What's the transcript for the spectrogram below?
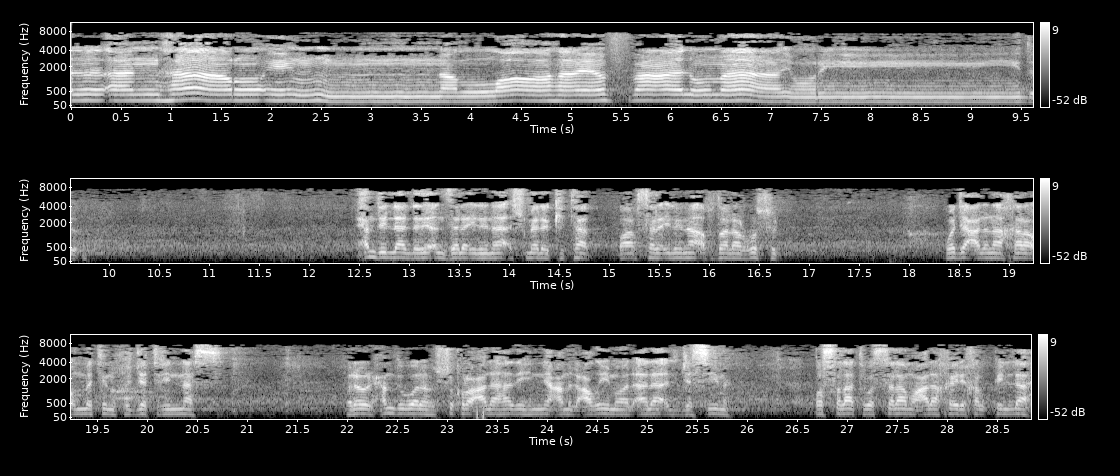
الأنهار إن الله يفعل ما يريد. الحمد لله الذي أنزل إلينا أشمل الكتاب وأرسل إلينا أفضل الرسل وجعلنا خير أمة خرجت للناس. وله الحمد وله الشكر على هذه النعم العظيمة والآلاء الجسيمة والصلاة والسلام على خير خلق الله.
